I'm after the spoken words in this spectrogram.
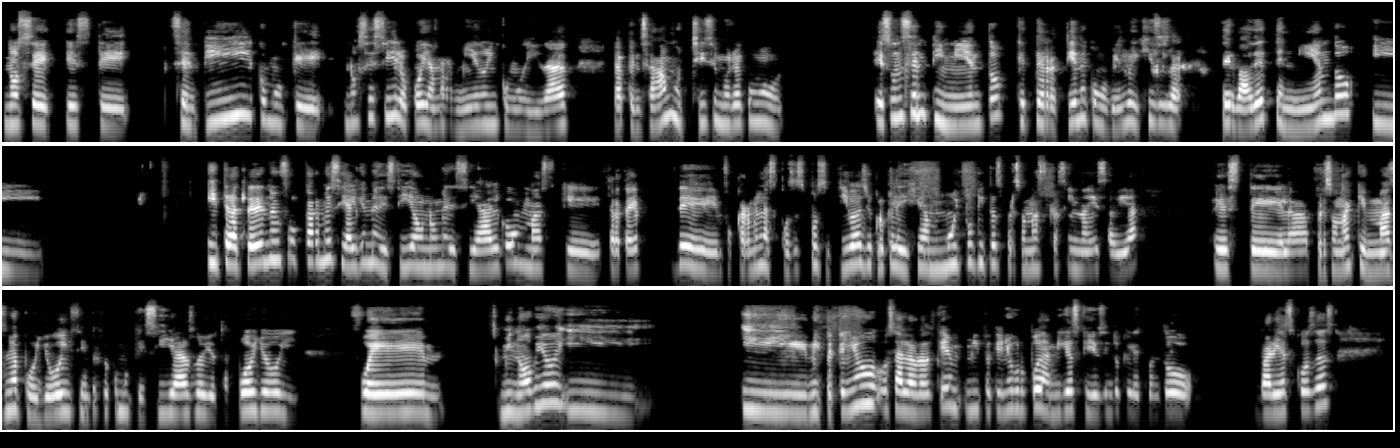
no sé, este, sentí como que, no sé si lo puedo llamar miedo, incomodidad, la pensaba muchísimo, era como, es un sentimiento que te retiene, como bien lo dijiste, o sea, te va deteniendo y, y traté de no enfocarme si alguien me decía o no me decía algo, más que traté de enfocarme en las cosas positivas. Yo creo que le dije a muy poquitas personas, casi nadie sabía. Este, la persona que más me apoyó y siempre fue como que sí, hazlo, yo te apoyo y fue mi novio y, y mi pequeño, o sea, la verdad que mi pequeño grupo de amigas que yo siento que le cuento varias cosas,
